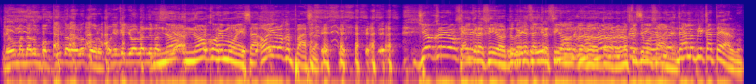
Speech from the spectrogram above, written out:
le hemos mandado un poquito a de los toros. Porque es que ellos hablan demasiado. No, no cogemos esa. Oiga lo que pasa. Yo creo que. Se han crecido. ¿Tú crees que se han crecido no, los, no, toros en los últimos años? Déjame, explicarte algo.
